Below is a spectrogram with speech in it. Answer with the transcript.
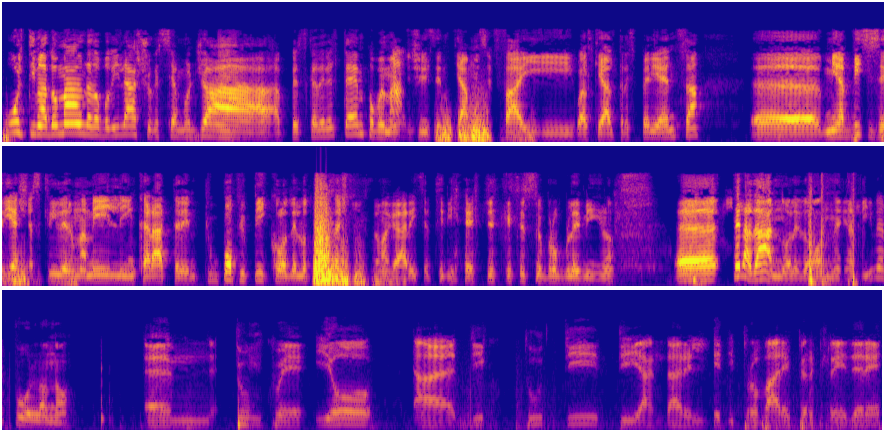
Ultima domanda, dopo ti lascio che siamo già per scadere il tempo, poi magari ci risentiamo se fai qualche altra esperienza. Uh, mi avvisi se riesci a scrivere una mail in carattere un po' più piccolo dell'85, magari se ti riesci, che c'è questo problemino. Uh, te la danno le donne a Liverpool o no? Um, dunque, io uh, dico a tutti di andare lì e di provare per credere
